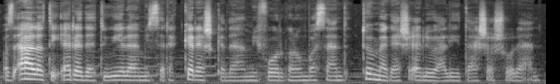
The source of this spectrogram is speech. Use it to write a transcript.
az állati eredetű élelmiszerek kereskedelmi forgalomba szánt tömeges előállítása során –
